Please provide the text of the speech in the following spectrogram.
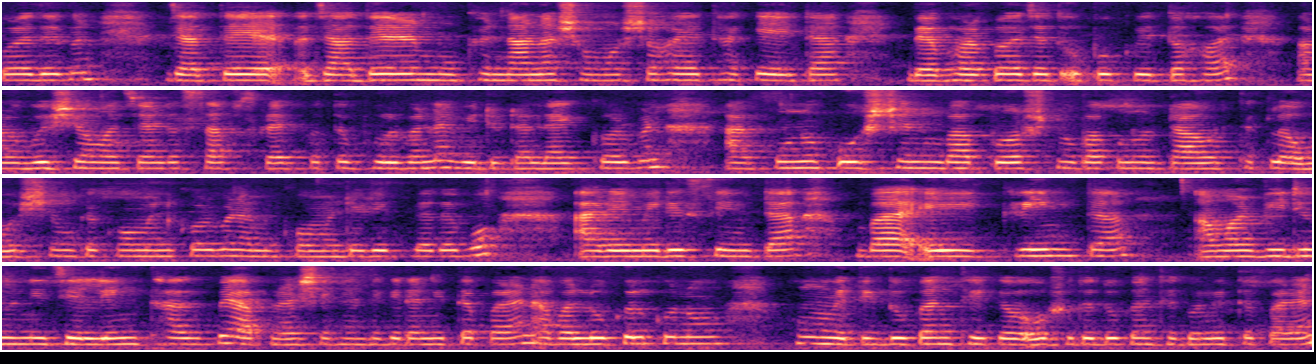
করে দেবেন, যাতে যাদের মুখে নানা সমস্যা হয়ে থাকে এটা ব্যবহার করে যাতে উপকৃত হয়। আর অবশ্যই আমার চ্যানেলটা সাবস্ক্রাইব করতে ভুলবেন না, ভিডিওটা লাইক করবেন। আর কোনো কোশ্চেন বা প্রশ্ন বা কোনো ডাউট থাকলে অবশ্যই আমাকে কমেন্ট করবেন, আমি কমেন্টে রিপ্লাই দেবো। আর এই মেডিসিনটা বা এই ক্রিমটা আমার ভিডিওর নিচে লিঙ্ক থাকবে, আপনারা সেখান থেকে এটা নিতে পারেন। আবার লোকাল কোনো হোমিওপ্যাথিক দোকান থেকে, ওষুধের দোকান থেকেও নিতে পারেন।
